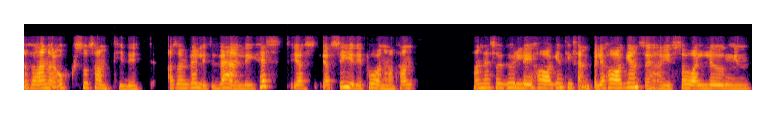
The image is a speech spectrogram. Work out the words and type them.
alltså han är också samtidigt alltså en väldigt vänlig häst. Jag, jag ser det på honom att han, han är så gullig i hagen till exempel. I hagen så är han ju så lugn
